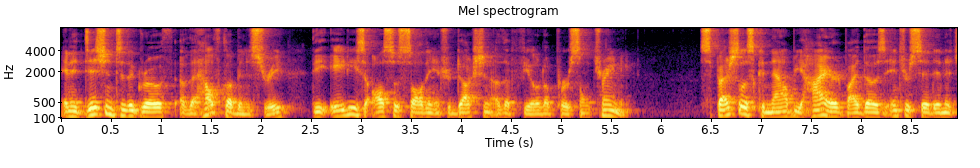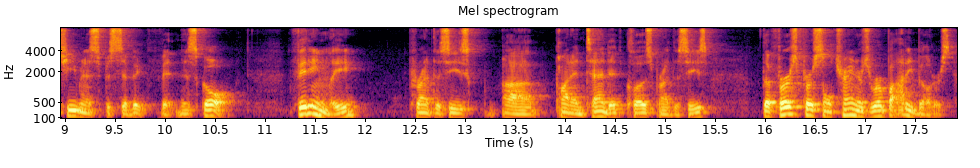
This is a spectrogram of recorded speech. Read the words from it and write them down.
In addition to the growth of the health club industry, the 80s also saw the introduction of the field of personal training. Specialists can now be hired by those interested in achieving a specific fitness goal. Fittingly, parentheses, uh, pun intended, close parentheses, the first personal trainers were bodybuilders,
